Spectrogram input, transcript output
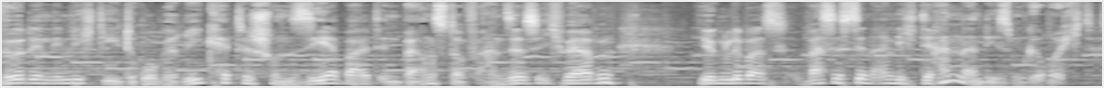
würde nämlich die Drogeriekette schon sehr bald in Bernsdorf ansässig werden. Jürgen Lübbers, was ist denn eigentlich dran an diesem Gerücht?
